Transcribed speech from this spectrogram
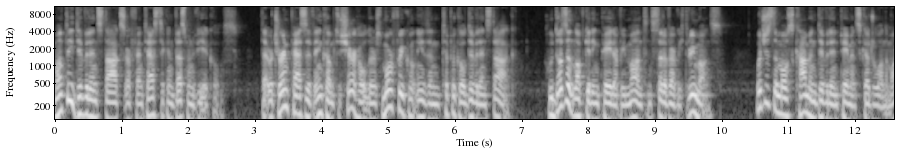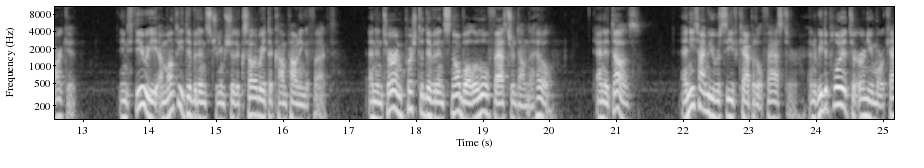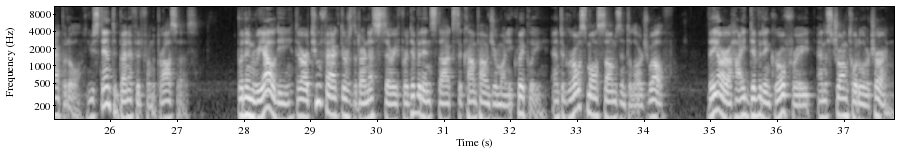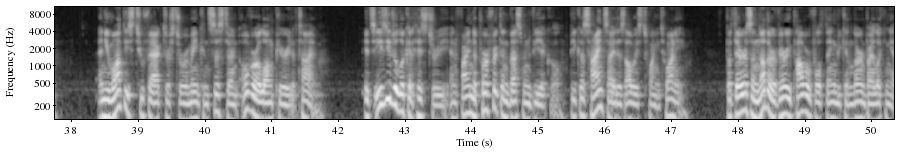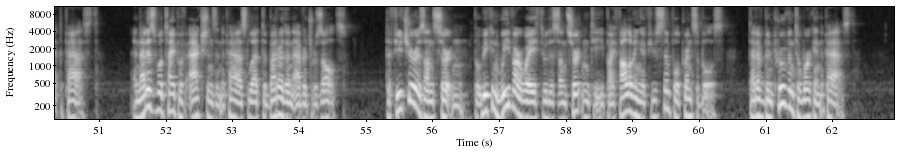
Monthly dividend stocks are fantastic investment vehicles that return passive income to shareholders more frequently than typical dividend stock. Who doesn't love getting paid every month instead of every three months? Which is the most common dividend payment schedule on the market? In theory, a monthly dividend stream should accelerate the compounding effect, and in turn push the dividend snowball a little faster down the hill. And it does. Anytime you receive capital faster and redeploy it to earn you more capital, you stand to benefit from the process. But in reality, there are two factors that are necessary for dividend stocks to compound your money quickly and to grow small sums into large wealth. They are a high dividend growth rate and a strong total return. And you want these two factors to remain consistent over a long period of time. It's easy to look at history and find the perfect investment vehicle because hindsight is always 2020. But there is another very powerful thing we can learn by looking at the past. And that is what type of actions in the past led to better than average results. The future is uncertain, but we can weave our way through this uncertainty by following a few simple principles that have been proven to work in the past.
